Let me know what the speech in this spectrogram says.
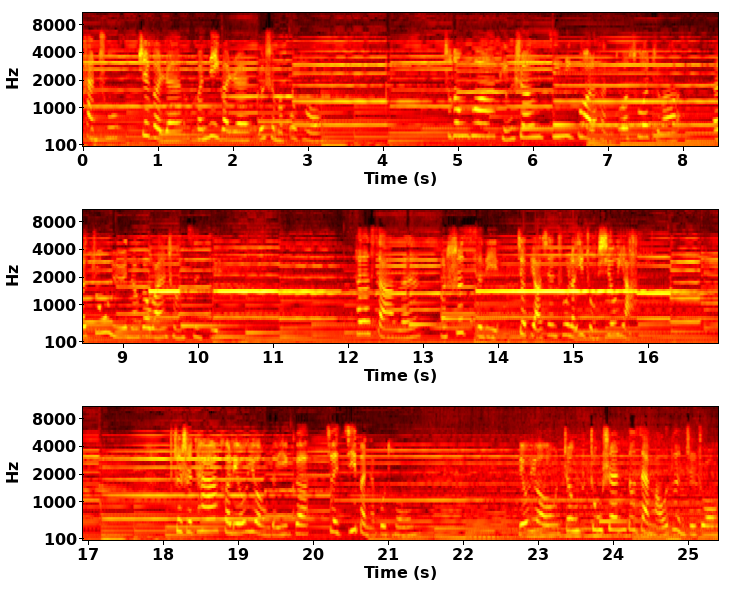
看出这个人和那个人有什么不同。苏东坡平生经历过了很多挫折，而终于能够完成自己。他的散文和诗词里就表现出了一种修养。这是他和柳永的一个最基本的不同。柳永终终身都在矛盾之中，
